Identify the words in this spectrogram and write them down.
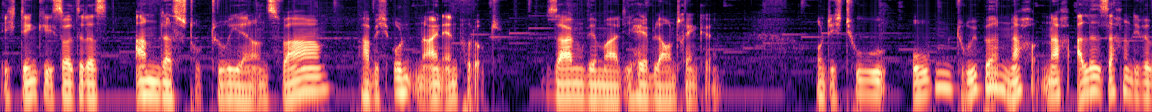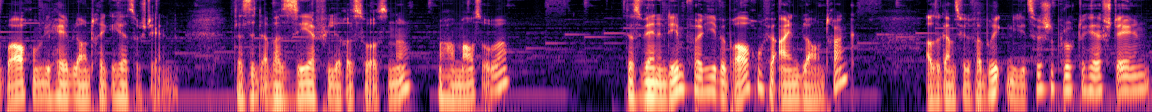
Ich denke, ich sollte das anders strukturieren. Und zwar habe ich unten ein Endprodukt. Sagen wir mal die hellblauen Tränke. Und ich tue oben drüber nach und nach alle Sachen, die wir brauchen, um die hellblauen Tränke herzustellen. Das sind aber sehr viele Ressourcen, ne? Machen wir Maus over. Das wären in dem Fall hier, wir brauchen für einen blauen Trank, also ganz viele Fabriken, die die Zwischenprodukte herstellen.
